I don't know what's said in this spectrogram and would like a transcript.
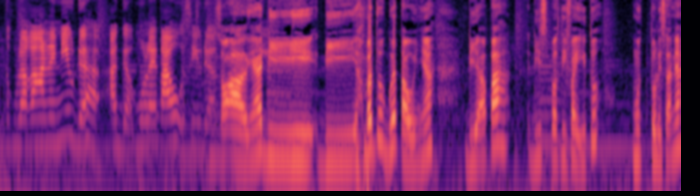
Untuk belakangan ini udah agak mulai tahu sih udah. soalnya di di apa tuh gue taunya di apa di Spotify itu mu- tulisannya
